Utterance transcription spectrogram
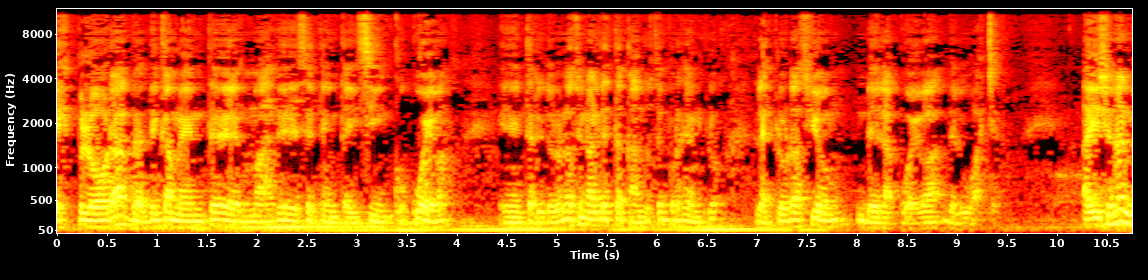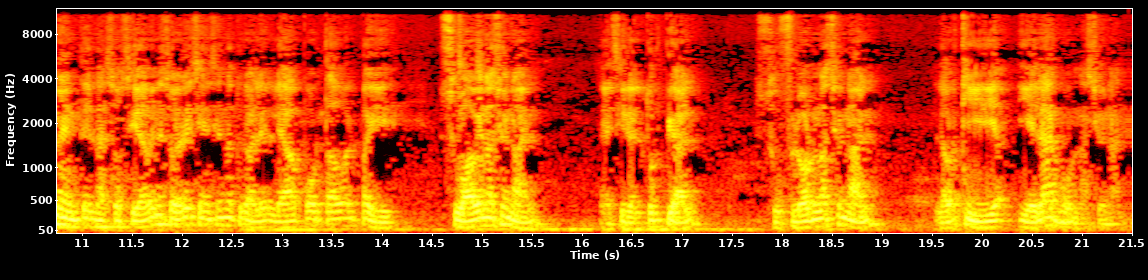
Explora prácticamente más de 75 cuevas en el territorio nacional, destacándose, por ejemplo, la exploración de la cueva del Huacha. Adicionalmente, la Sociedad Venezolana de Ciencias Naturales le ha aportado al país su ave nacional, es decir, el turpial, su flor nacional, la orquídea y el árbol nacional.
